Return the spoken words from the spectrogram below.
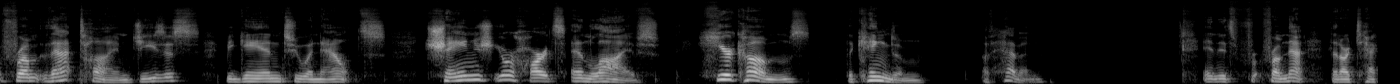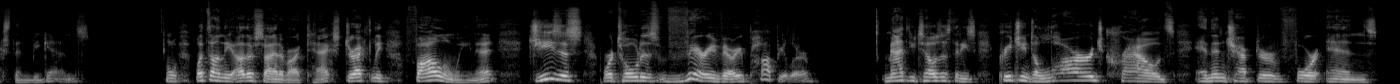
From that time, Jesus began to announce Change your hearts and lives. Here comes the kingdom of heaven. And it's fr- from that that our text then begins. Well, what's on the other side of our text, directly following it, Jesus, we're told, is very, very popular. Matthew tells us that he's preaching to large crowds, and then chapter 4 ends.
